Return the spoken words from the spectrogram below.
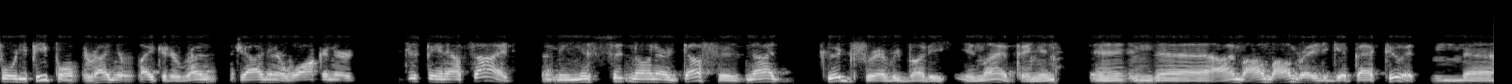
40 people riding their bike or running, jogging or walking or just being outside. I mean, this sitting on our duff is not good for everybody, in my opinion. And uh, I'm I'm I'm ready to get back to it. And uh,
